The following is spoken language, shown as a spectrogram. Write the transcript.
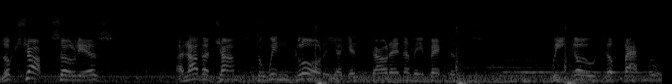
Look sharp, soldiers. Another chance to win glory against our enemy beckons. We go to battle.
